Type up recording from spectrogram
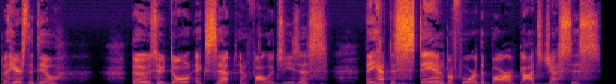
But here's the deal those who don't accept and follow Jesus, they have to stand before the bar of God's justice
